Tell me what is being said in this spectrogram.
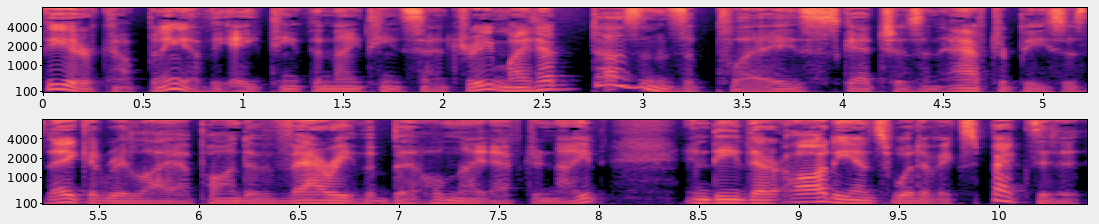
theater company of the 18th and 19th century might have dozens of plays, sketches, and afterpieces they could rely upon to vary the bill night after night. Indeed, their audience would have expected it.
